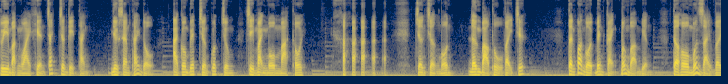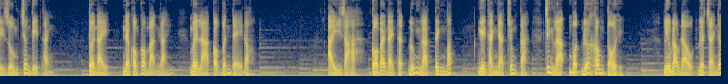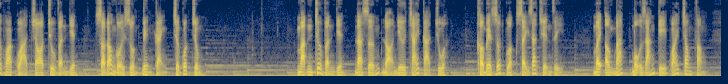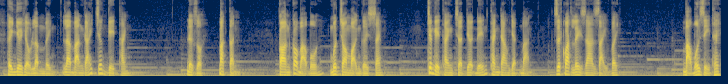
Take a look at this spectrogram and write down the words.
Tuy mặt ngoài khiển trách Trương Nghị Thành, Nhưng xem thái độ, Ai cũng biết Trương Quốc Trung Chỉ mạnh mồm mà thôi. Trương trưởng môn, Đừng bảo thủ vậy chứ. Tần Quang ngồi bên cạnh bông mở miệng. Tờ hồ muốn giải vây dùm Trương Nghị Thành. Tuổi này, nếu không có bạn gái, Mới là có vấn đề đó. Ấy ra Cô bé này thật đúng là tinh mắt. Nghị Thành nhà chúng ta Chính là một đứa không tồi. Liều lao đầu đưa chai nước hoa quả cho Chu Vận Nhiên, Sau đó ngồi xuống bên cạnh Trương Quốc Trung. Mặt Chu Vận Nhiên Đã sớm đỏ như trái cà chua. Không biết rốt cuộc xảy ra chuyện gì. Mấy ông bác bộ dáng kỳ quái trong phòng, Hình như hiểu lầm mình Là bạn gái Trương Nghị Thành. Được rồi, bác Tần, Còn có bảo bối Muốn cho mọi người xem. Trương Nghị Thành chợt nhớ đến thanh đao Nhật Bản, dứt khoát lây ra giải vây. Bảo bối gì thế?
